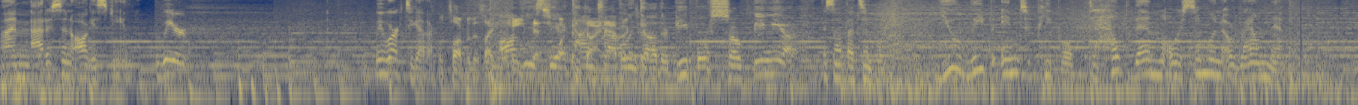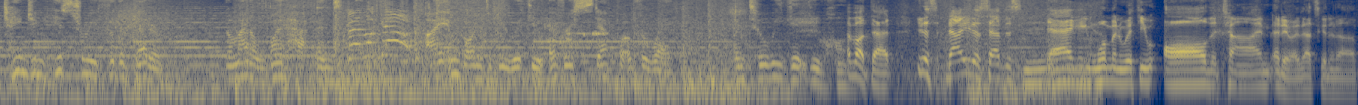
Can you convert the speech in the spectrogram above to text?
I'm Addison Augustine. We're. We work together. We'll talk about this. I hate this Obviously, I fucking time dynamic. travel into too. other people, so beam me up. It's not that simple. You leap into people to help them or someone around them, changing history for the better, no matter what happens. Ben, look out! I am going to be with you every step of the way until we get you home. How about that? You just now you just have this nagging mm. woman with you all the time. Anyway, that's good enough.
